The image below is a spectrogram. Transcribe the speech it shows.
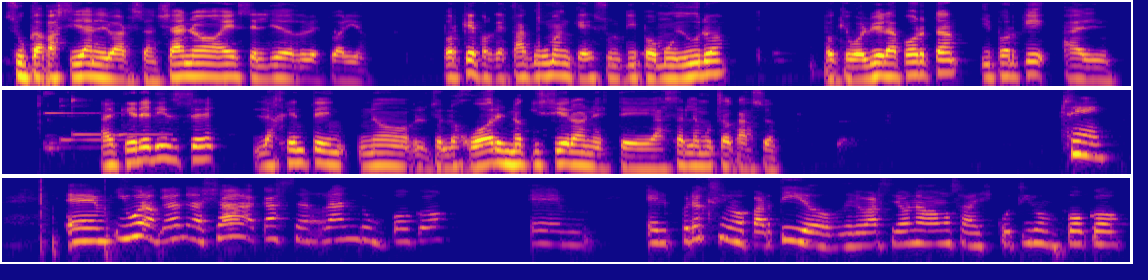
su capacidad en el Barça. Ya no es el líder del vestuario. ¿Por qué? Porque está Kuman, que es un tipo muy duro, porque volvió a la porta y porque al, al querer irse, la gente no, los jugadores no quisieron este, hacerle mucho caso. Sí. Em, y bueno, Calandra, ya acá cerrando un poco em, el próximo partido del Barcelona, vamos a discutir un poco.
